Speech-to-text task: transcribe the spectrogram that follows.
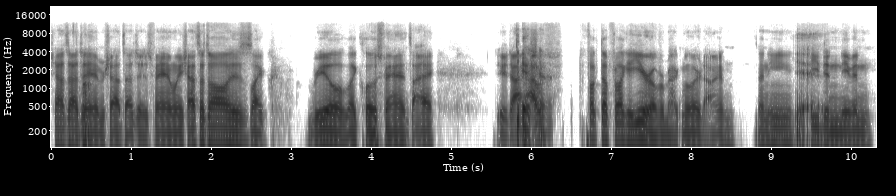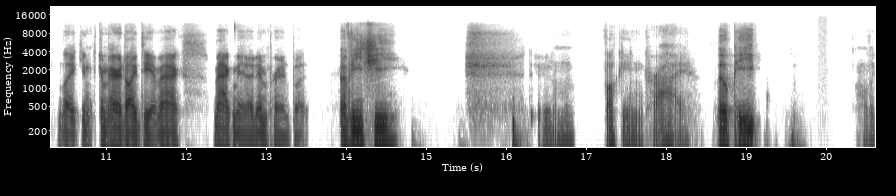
Shouts out to him, shouts out to his family, shouts out to all his like real like close fans. I dude, I, Yeah, I was fucked up for like a year over Mac Miller dying. And he Yeah. he didn't even like in, compared to like DMX, Mac made an imprint, but Avicii, dude, I'm gonna fucking cry. Lil Peep, All the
